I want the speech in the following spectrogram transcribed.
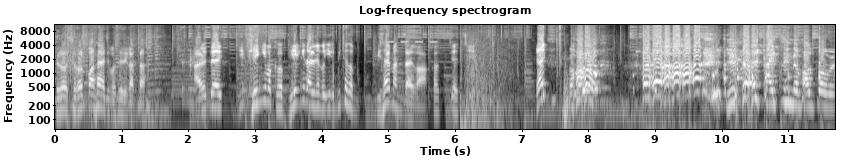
저거 저걸 빠사야지 뭐 세대 같다. 아 근데 이 비행기 막 그 비행기 날리는 거 이거 밑에서 미사일 맞는다 이거 아까 뛰었지. 야! 이- 유일하게 갈 수 있는 방법을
